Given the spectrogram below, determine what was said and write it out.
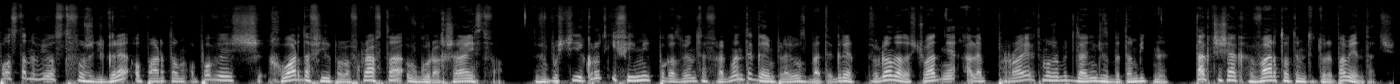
postanowiło stworzyć grę opartą o powieść Howarda Philippa Lovecrafta w Górach Szaleństwa. Wypuścili krótki filmik pokazujący fragmenty gameplayu z bety gry. Wygląda dość ładnie, ale projekt może być dla nich zbyt ambitny. Tak czy siak warto o tym tytule pamiętać.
